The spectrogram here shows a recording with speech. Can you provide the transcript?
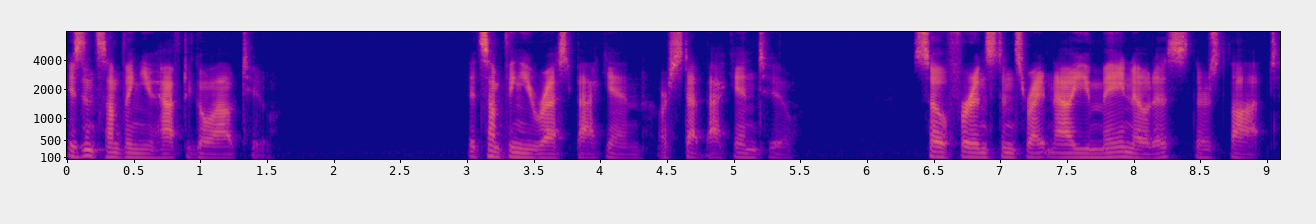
isn't something you have to go out to. It's something you rest back in or step back into. So, for instance, right now you may notice there's thought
